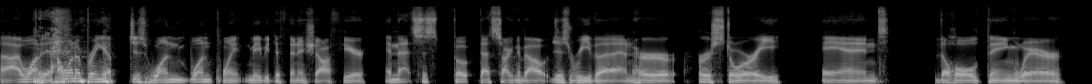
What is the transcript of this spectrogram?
Uh, I want Yeah. I want to bring up just one one point maybe to finish off here, and that's just that's talking about just Reva and her her story and the whole thing where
